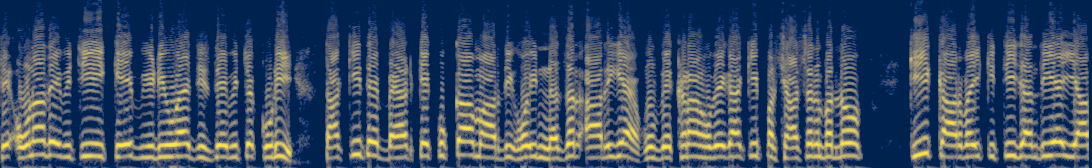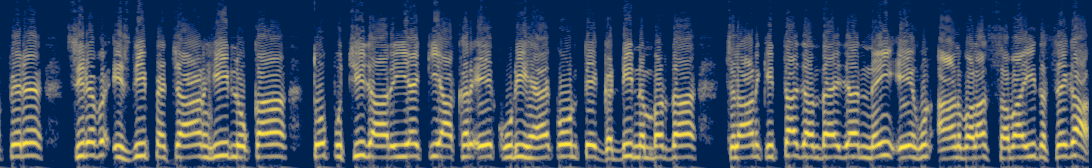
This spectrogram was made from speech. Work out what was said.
ਤੇ ਉਹਨਾਂ ਦੇ ਵਿੱਚ ਹੀ ਇੱਕ ਇਹ ਵੀਡੀਓ ਹੈ ਜਿਸ ਦੇ ਵਿੱਚ ਕੁੜੀ ਤਾਕੀ ਤੇ ਬੈਠ ਕੇ ਕੁੱਕਾ ਮਾਰਦੀ ਹੋਈ ਨਜ਼ਰ ਆ ਰਹੀ ਹੈ। ਹੁਣ ਵੇਖਣਾ ਹੋਵੇਗਾ ਕਿ ਪ੍ਰਸ਼ਾਸਨ ਵੱਲੋਂ ਕੀ ਕਾਰਵਾਈ ਕੀਤੀ ਜਾਂਦੀ ਹੈ ਜਾਂ ਫਿਰ ਸਿਰਫ ਇਸ ਦੀ ਪਛਾਣ ਹੀ ਲੋਕਾਂ ਤੋਂ ਪੁੱਛੀ ਜਾ ਰਹੀ ਹੈ ਕਿ ਆਖਰ ਇਹ ਕੁੜੀ ਹੈ ਕੌਣ ਤੇ ਗੱਡੀ ਨੰਬਰ ਦਾ ਚਲਾਨ ਕੀਤਾ ਜਾਂਦਾ ਹੈ ਜਾਂ ਨਹੀਂ ਇਹ ਹੁਣ ਆਉਣ ਵਾਲਾ ਸਮਾਂ ਹੀ ਦੱਸੇਗਾ।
